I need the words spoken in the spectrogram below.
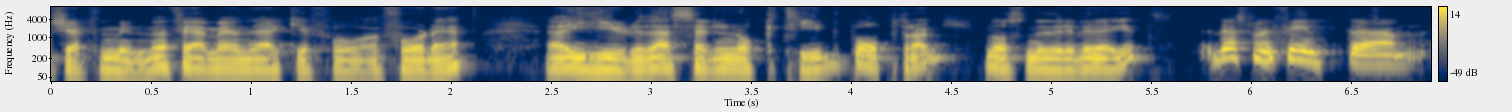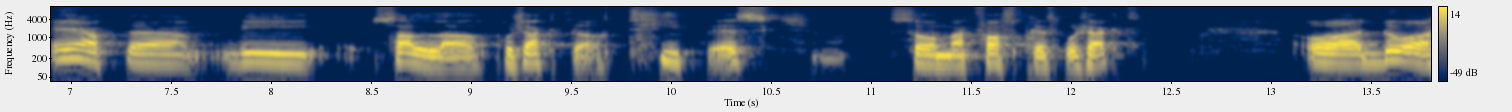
sjefen min med, for jeg mener jeg ikke får, får, det. Gir du deg selv nok tid på oppdrag, nå som du driver eget? Det som er fint, er at vi selger prosjekter typisk som et fastprisprosjekt. Og da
